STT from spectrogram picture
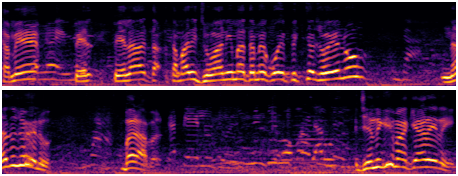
તમે પહેલું તમારી જુવાનીમાં તમે કોઈ પિક્ચર જોયેલું? નથી જોયેલું? બરાબર. જિંદગીમાં ક્યારે નહીં.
